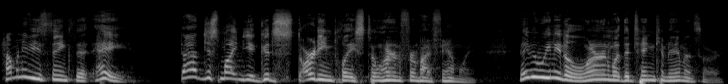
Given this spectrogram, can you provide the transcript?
How many of you think that, hey, that just might be a good starting place to learn for my family? Maybe we need to learn what the Ten Commandments are.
